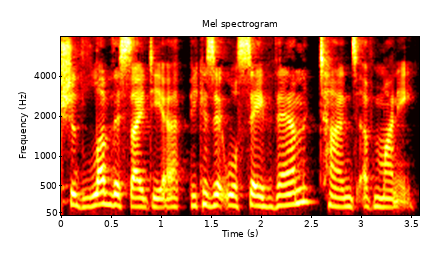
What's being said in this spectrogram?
should love this idea because it will save them tons of money.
